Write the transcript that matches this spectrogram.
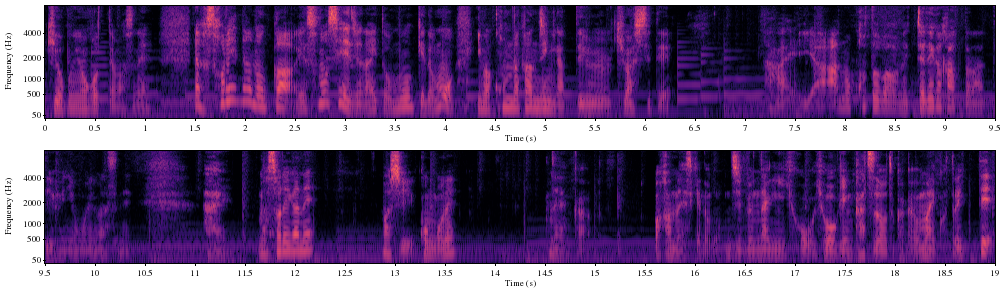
記憶に残ってますね。なんかそれなのか、いや、そのせいじゃないと思うけども、今こんな感じになってる気はしてて。はい。いや、あの言葉はめっちゃでかかったなっていうふうに思いますね。はい。まあ、それがね、もし今後ね、なんか、わかんないですけども、自分なりにこう表現活動とかがうまいこと言って、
